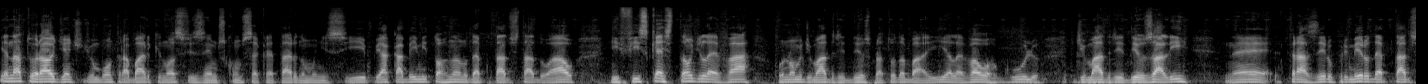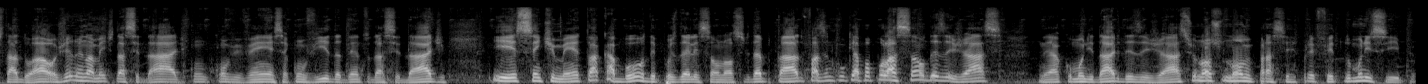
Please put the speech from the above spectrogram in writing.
E é natural, diante de um bom trabalho que nós fizemos como secretário no município, e acabei me tornando deputado estadual e fiz questão de levar o nome de Madre de Deus para toda a Bahia, levar o orgulho de Madre de Deus ali, né, trazer o primeiro deputado estadual, genuinamente da cidade, com convivência, com vida dentro da cidade. E esse sentimento acabou, depois da eleição nossa de deputado, fazendo com que a população desejasse, né, a comunidade desejasse o nosso nome para ser prefeito do município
